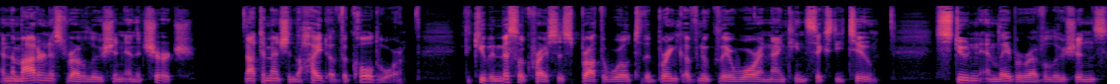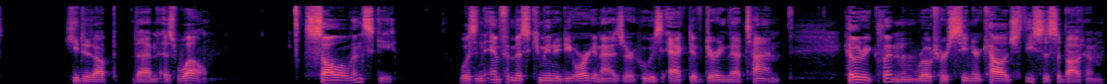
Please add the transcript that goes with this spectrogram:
and the modernist revolution in the church, not to mention the height of the Cold War. The Cuban Missile Crisis brought the world to the brink of nuclear war in 1962. Student and labor revolutions heated up then as well. Saul Alinsky, was an infamous community organizer who was active during that time. Hillary Clinton wrote her senior college thesis about him.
